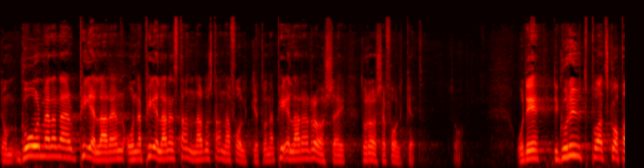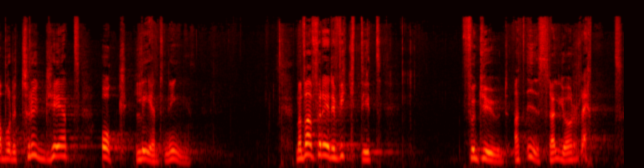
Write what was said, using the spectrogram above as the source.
de går med den där pelaren och när pelaren stannar, då stannar folket och när pelaren rör sig, då rör sig folket. Så. Och det, det går ut på att skapa både trygghet och ledning. Men varför är det viktigt för Gud att Israel gör rätt?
